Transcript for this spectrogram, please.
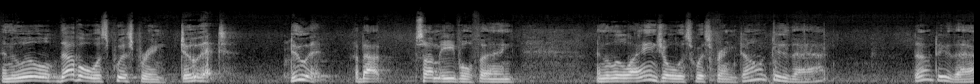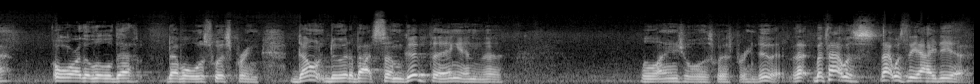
And the little devil was whispering, Do it, do it, about some evil thing. And the little angel was whispering, Don't do that, don't do that. Or the little de- devil was whispering, Don't do it about some good thing, and the little angel was whispering, Do it. That, but that was, that was the idea.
